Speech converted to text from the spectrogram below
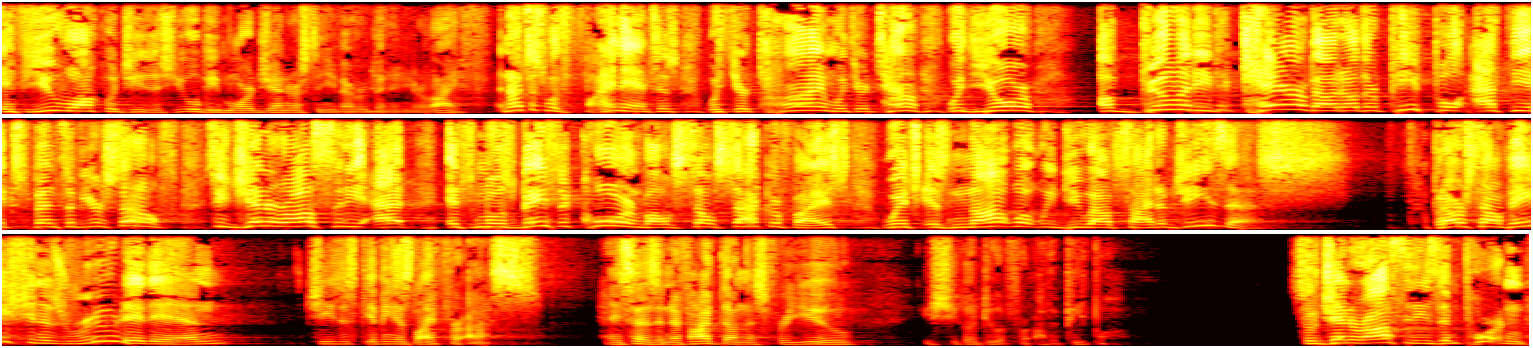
if you walk with Jesus, you will be more generous than you've ever been in your life. And not just with finances, with your time, with your talent, with your ability to care about other people at the expense of yourself. See, generosity at its most basic core involves self-sacrifice, which is not what we do outside of Jesus. But our salvation is rooted in Jesus giving his life for us. And he says, and if I've done this for you, you should go do it for other people. So generosity is important.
